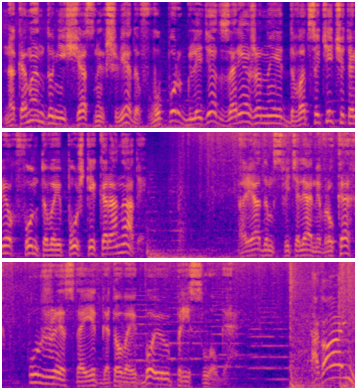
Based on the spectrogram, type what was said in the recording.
На команду несчастных шведов в упор глядят заряженные 24-фунтовые пушки «Коронады», а рядом с фитилями в руках уже стоит готовая к бою прислуга. Огонь!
